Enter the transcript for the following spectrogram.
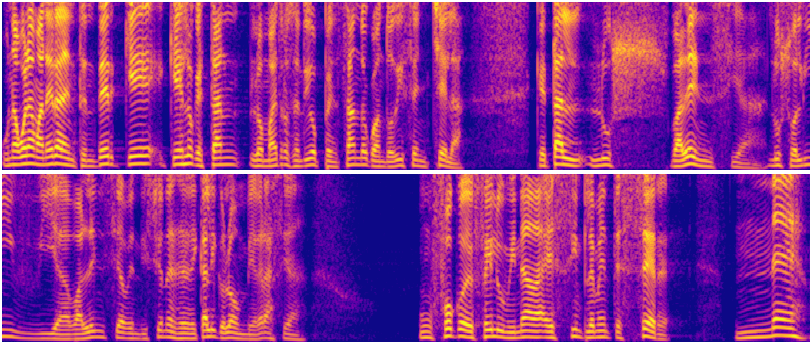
una buena manera de entender qué, qué, es lo que están los maestros sentidos pensando cuando dicen chela. ¿Qué tal Luz Valencia? Luz Olivia, Valencia, bendiciones desde Cali, Colombia, gracias. Un foco de fe iluminada es simplemente ser. Ne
